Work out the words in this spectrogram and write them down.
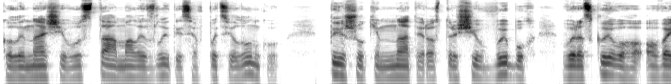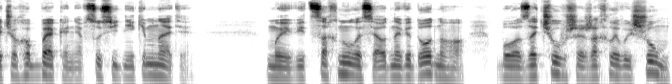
коли наші вуста мали злитися в поцілунку, тишу кімнати розтрощив вибух виразкливого овечого бекання в сусідній кімнаті. Ми відсахнулися одне від одного, бо, зачувши жахливий шум,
